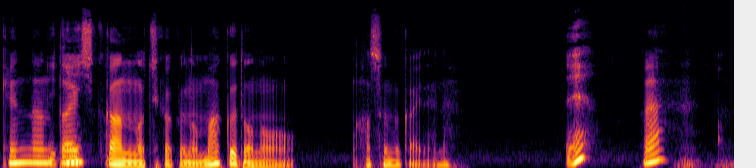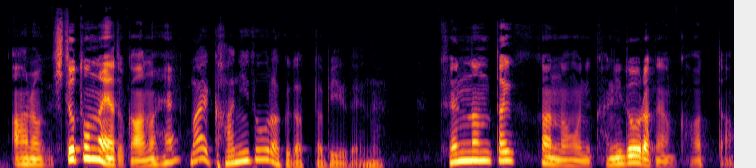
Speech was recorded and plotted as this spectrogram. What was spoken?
県南体育館の近くのマクドのハス向かいだよね。え？え？あの、人との屋とかあの辺？前カニ道楽だったビルだよね。県南体育館の方にカニ道楽なんかあった？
